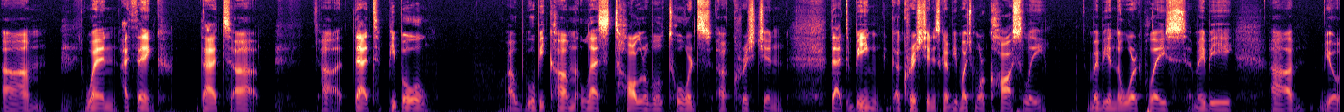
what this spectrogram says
um, when I think that uh, uh, that people uh, will become less tolerable towards a Christian. That being a Christian is going to be much more costly, maybe in the workplace, maybe um, you know,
